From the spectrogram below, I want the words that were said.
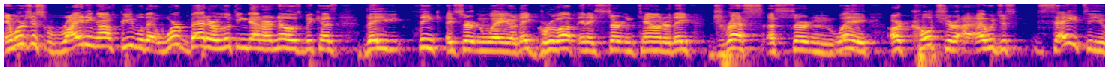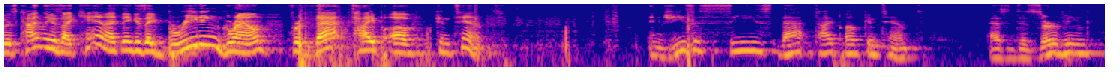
And we're just writing off people that we're better looking down our nose because they think a certain way or they grew up in a certain town or they dress a certain way. Our culture, I would just say to you as kindly as I can, I think is a breeding ground for that type of contempt. And Jesus sees that type of contempt as deserving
